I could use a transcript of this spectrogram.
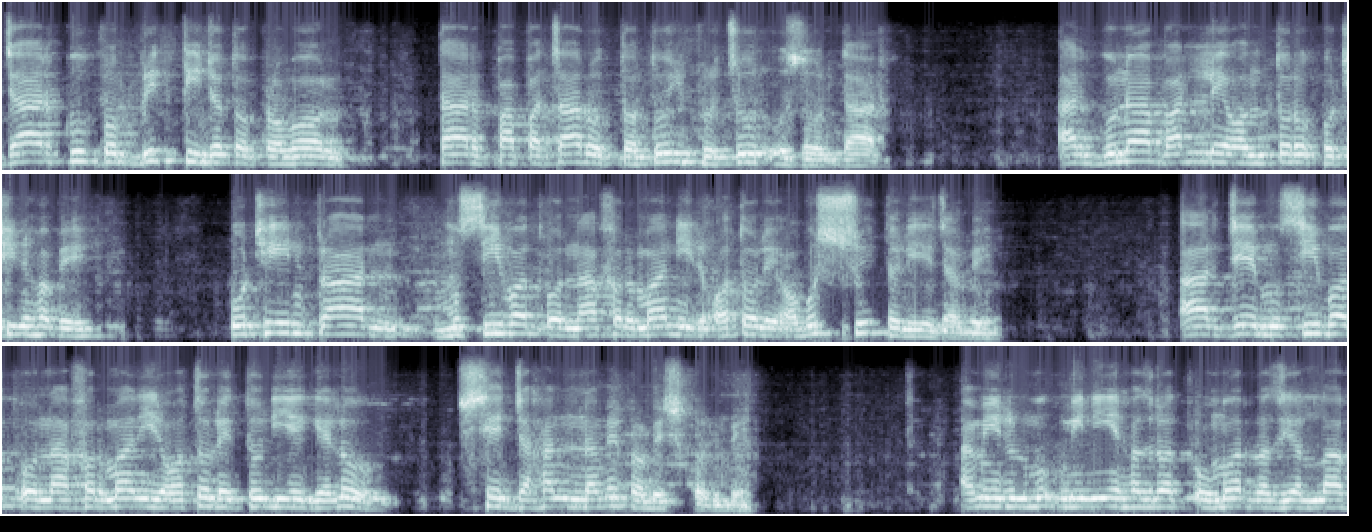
যার কুপ্রবৃত্তি যত প্রবল, তার পাপাচারও ততই প্রচুর ওজোরদার আর গুণা বাড়লে অন্তর কঠিন হবে। কঠিন প্রাণ, মুসিবত ও নাফরমানির অতলে অবশ্যই তলিয়ে যাবে। আর যে মুসিবত ও নাফরমানির অতলে তলিয়ে গেল, সে জাহান নামে প্রবেশ করবে। আমিরুল মুমিনিন হজরত উমর রাজিয়াল্লাহ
